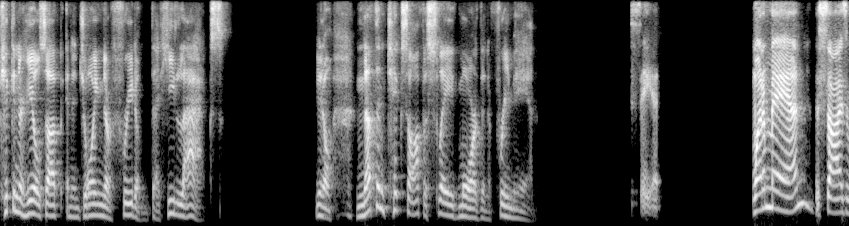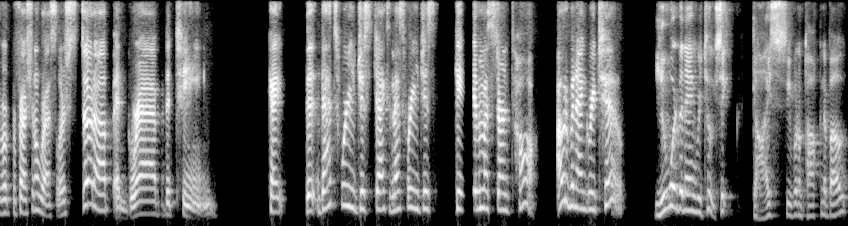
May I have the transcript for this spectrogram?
kicking their heels up and enjoying their freedom that he lacks. You know, nothing ticks off a slave more than a free man. Say it. When a man the size of a professional wrestler stood up and grabbed the team. Okay. Th- that's where you just, Jackson, that's where you just give him a stern talk. I would have been angry too. You would have been angry too. See, guys, see what I'm talking about?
